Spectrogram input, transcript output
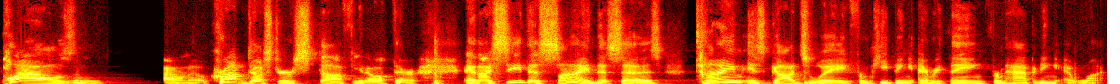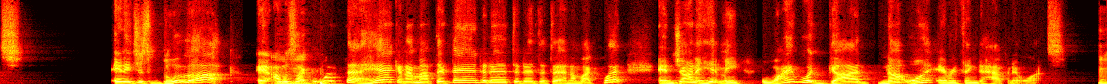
plows and I don't know, crop duster stuff, you know, up there. And I see this sign that says, Time is God's way from keeping everything from happening at once and it just blew up. And I was mm-hmm. like, what the heck? And I'm out there, da, da, da, and I'm like, what? And Johnny hit me. Why would God not want everything to happen at once? Hmm.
